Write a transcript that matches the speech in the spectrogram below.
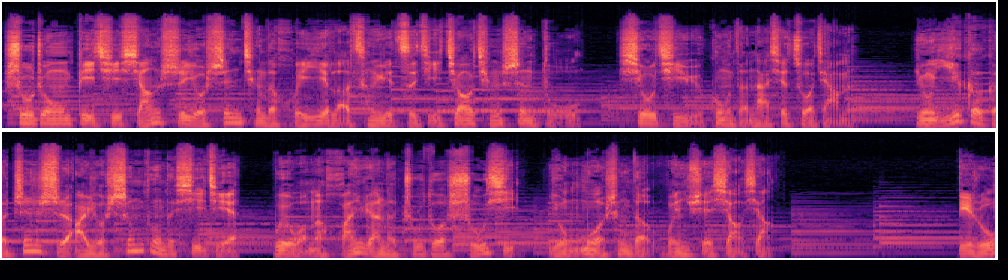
书中毕其详实又深情地回忆了曾与自己交情甚笃、休戚与共的那些作家们，用一个个真实而又生动的细节，为我们还原了诸多熟悉。又陌生的文学肖像，比如，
